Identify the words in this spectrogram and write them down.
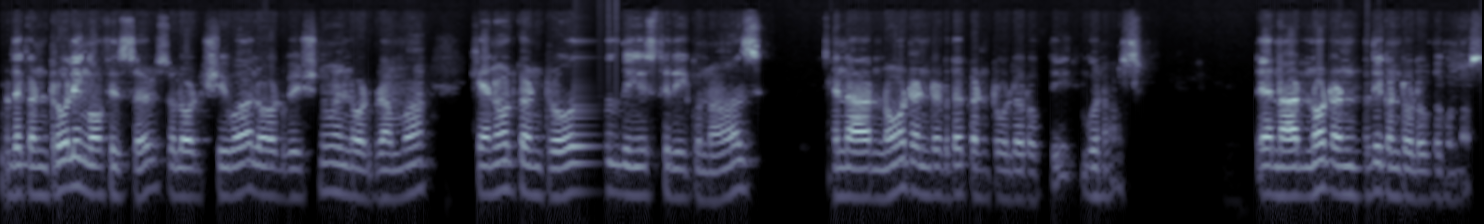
but the controlling officer, so Lord Shiva, Lord Vishnu, and Lord Brahma cannot control these three gunas and are not under the controller of the gunas and are not under the control of the gunas.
